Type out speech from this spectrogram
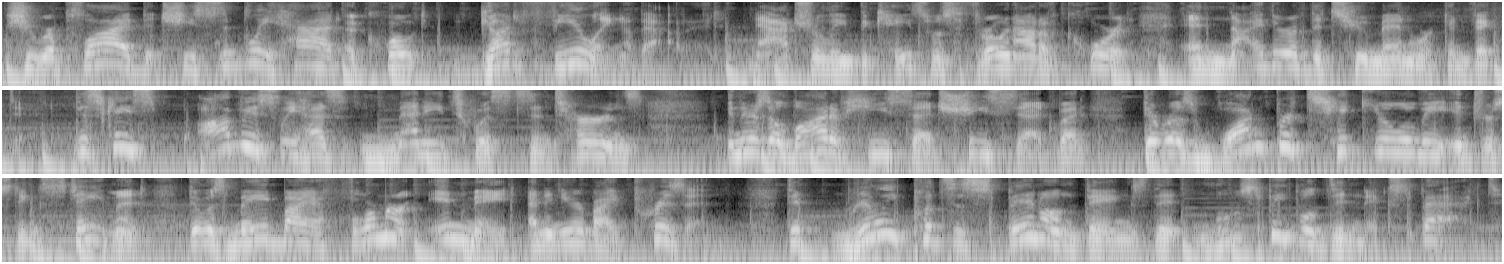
she replied that she simply had a quote, gut feeling about it. Naturally, the case was thrown out of court and neither of the two men were convicted. This case obviously has many twists and turns, and there's a lot of he said, she said, but there was one particularly interesting statement that was made by a former inmate at a nearby prison that really puts a spin on things that most people didn't expect.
